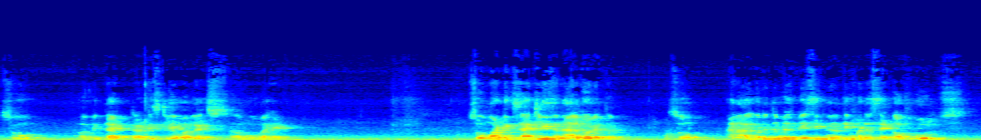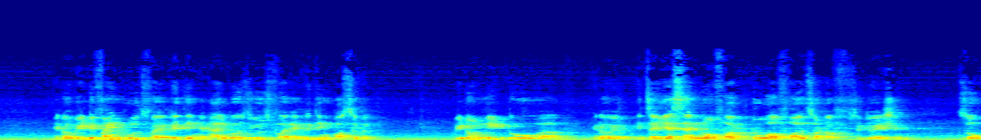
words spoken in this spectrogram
So uh, with that uh, disclaimer, let's uh, move ahead. So what exactly is an algorithm? So an algorithm is basically nothing but a set of rules. You know, we define rules for everything and algo is used for everything possible. We don't need to, uh, you know, it's a yes and no for true or false sort of situation. So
